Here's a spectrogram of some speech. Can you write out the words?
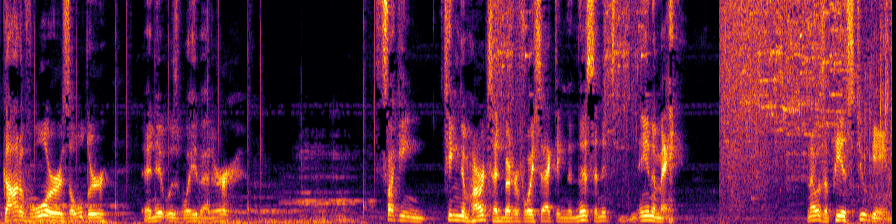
God of War is older, and it was way better. Fucking Kingdom Hearts had better voice acting than this, and it's anime. And that was a PS2 game.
